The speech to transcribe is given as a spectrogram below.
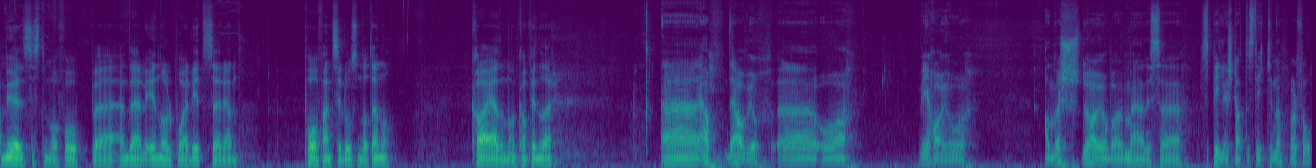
mye i det siste med å få opp uh, en del innhold på Eliteserien på fancylosen.no. Hva er det man kan finne der? Ja, det har vi jo. Og vi har jo Anders, du har jo jobba med disse spillerstatistikkene, i hvert fall.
